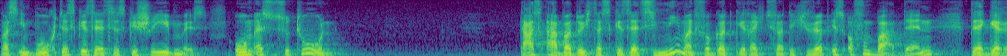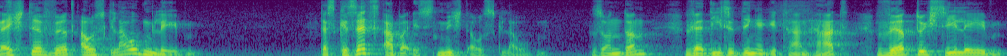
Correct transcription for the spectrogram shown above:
was im Buch des Gesetzes geschrieben ist, um es zu tun. Dass aber durch das Gesetz niemand vor Gott gerechtfertigt wird, ist offenbar, denn der Gerechte wird aus Glauben leben. Das Gesetz aber ist nicht aus Glauben, sondern wer diese Dinge getan hat, wird durch sie leben.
